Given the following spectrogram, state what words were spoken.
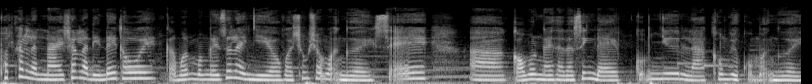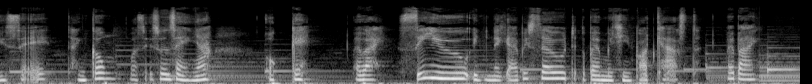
Podcast lần này chắc là đến đây thôi. Cảm ơn mọi người rất là nhiều và chúc cho mọi người sẽ à, có một ngày thật là xinh đẹp cũng như là công việc của mọi người sẽ thành công và sẽ suôn sẻ nhá. Ok bye bye. See you in the next episode of M19 podcast bye bye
